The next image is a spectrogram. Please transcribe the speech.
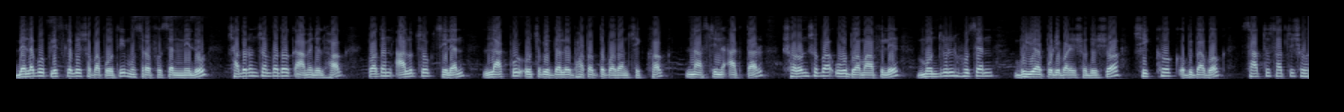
বেলাবু প্রেস ক্লাবের সভাপতি মুশরফ হোসেন নীলু, সাধারণ সম্পাদক আমিনুল হক প্রধান আলোচক ছিলেন লাখপুর উচ্চ বিদ্যালয়ের ভারপ্রাপ্ত প্রধান শিক্ষক নাসরিন আক্তার, স্মরণসভা ও দোয়া মাহফিলে মঞ্জুরুল হোসেন ভুইয়ার পরিবারের সদস্য, শিক্ষক, অভিভাবক, ছাত্রছাত্রী সহ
